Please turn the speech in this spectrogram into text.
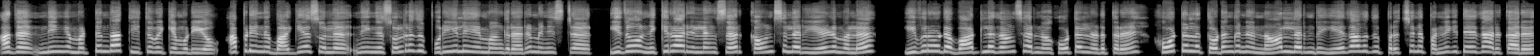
அத நீங்க மட்டும்தான் தீர்த்து வைக்க முடியும். அப்படின்னு பாக்யா சொல்ல. நீங்க சொல்றது புரியலையேமாங்கிறாரு மினிஸ்டர். இதோ நிக்கிறார் இல்லைங்க சார். கவுன்சிலர் ஏழுமலை. இவரோட வார்டில் தான் சார் நான் ஹோட்டல் நடத்துறேன். ஹோட்டல்ல தொடங்குன நாள்ல இருந்து ஏதாவது பிரச்சனை பண்ணிக்கிட்டே தான் இருக்காரு.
